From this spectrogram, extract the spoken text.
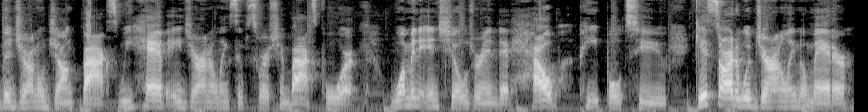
the Journal Junk Box. We have a journaling subscription box for women and children that help people to get started with journaling no matter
